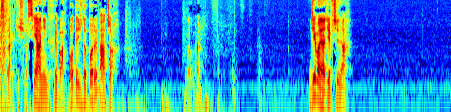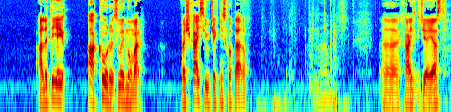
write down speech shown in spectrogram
Dobra, jakiś Rosjanin chyba. Podejdź do porywacza. Dobra. Gdzie moja dziewczyna? Ale ty jej... A, kur, zły numer. Weź hajs i ucieknij z hotelu. Dobra. E, hajs gdzie jest?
